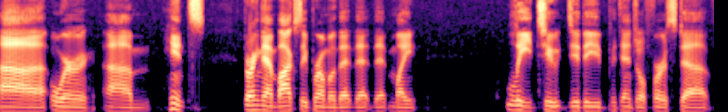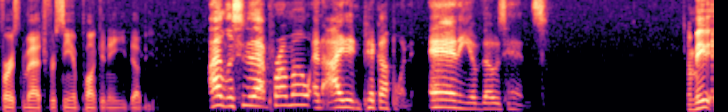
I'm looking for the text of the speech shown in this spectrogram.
uh, or um, hints during that Moxley promo that that that might lead to to the potential first uh, first match for CM Punk and AEW. I listened to that promo and I didn't pick up on any of those hints. Maybe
